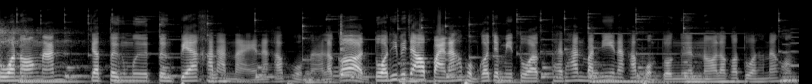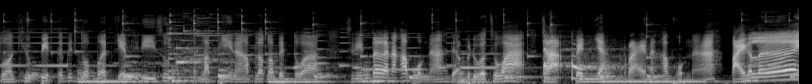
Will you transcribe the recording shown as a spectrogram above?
ตัวน้องนั้นจะตึงมือตึงเปียขนาดไหนนะครับผมนะแล้วก็ตัวที่พี่จะเอาไปนะครับผมก็จะมีตัวไททันบันนี่นะครับผมตัวเงินเนาะแล้วก็ตัวทางด้านของตัวคิวปิดก็เป็นตัวเปิดเกมที่ดีที่สุดสำหรับพี่นะครับ แล้วก็เป็นตัวซินิเตอร์นะครับผมนะ เดี๋ยวไปดูกันซิว่าจะเป็นอย่างไรนะครับผมนะ ไปกันเลย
